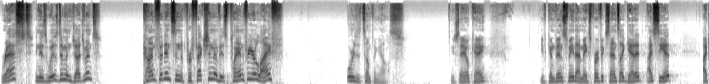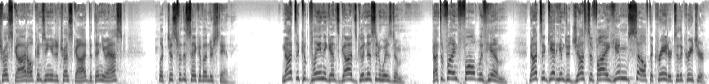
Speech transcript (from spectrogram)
Rest in His wisdom and judgment? Confidence in the perfection of His plan for your life? Or is it something else? You say, okay, you've convinced me. That makes perfect sense. I get it. I see it. I trust God. I'll continue to trust God. But then you ask, look, just for the sake of understanding, not to complain against God's goodness and wisdom, not to find fault with Him, not to get Him to justify Himself, the Creator, to the creature.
